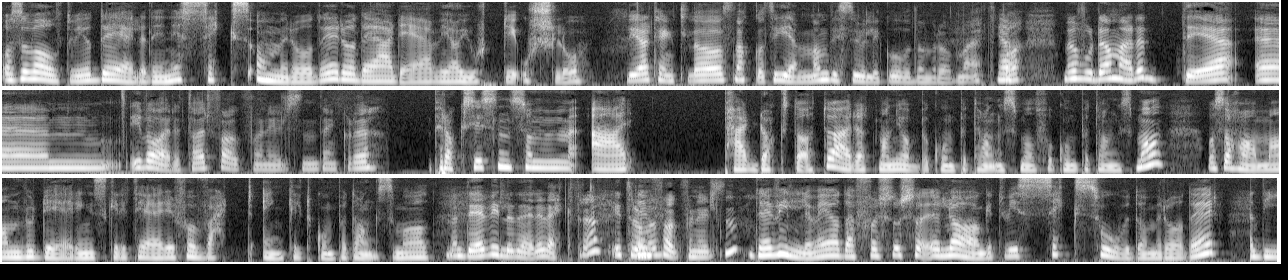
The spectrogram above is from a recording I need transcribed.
Og så valgte vi å dele det inn i seks områder, og det er det vi har gjort i Oslo. Vi har tenkt til å snakke oss igjennom disse ulike hovedområdene etterpå. Ja. Men hvordan er det det eh, ivaretar fagfornyelsen, tenker du? Praksisen som er per dags dato, er at man jobber kompetansemål for kompetansemål, og så har man vurderingskriterier for hvert enkelt kompetansemål. Men det ville dere vekk fra, i tråd med fagfornyelsen? Det ville vi, og derfor så, så laget vi seks hovedområder. De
